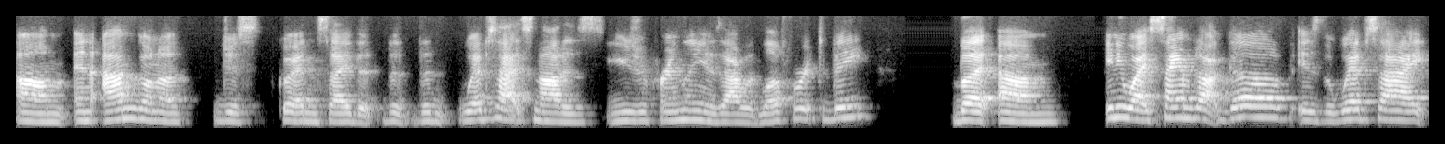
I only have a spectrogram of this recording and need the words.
Um, and I'm gonna just go ahead and say that the the website's not as user friendly as I would love for it to be. But um, anyway, sam.gov is the website.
